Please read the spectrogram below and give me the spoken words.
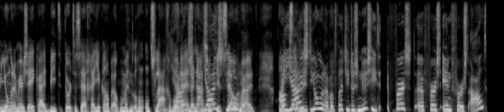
jongeren meer zekerheid biedt door te zeggen... je kan op elk moment ontslagen worden juist, en daarna zoek je het zelf jongeren. maar uit. Maar Absoluut. juist jongeren, wat, wat je dus nu ziet, first, first in, first out.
